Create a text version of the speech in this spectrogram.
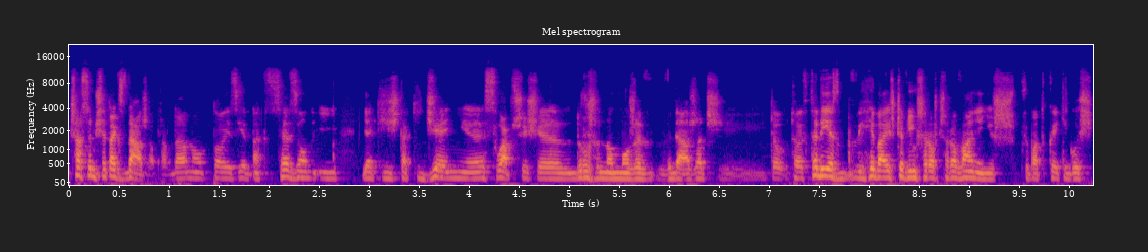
czasem się tak zdarza, prawda? No, to jest jednak sezon i jakiś taki dzień słabszy się drużynom może wydarzać to, to wtedy jest chyba jeszcze większe rozczarowanie niż w przypadku jakiegoś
